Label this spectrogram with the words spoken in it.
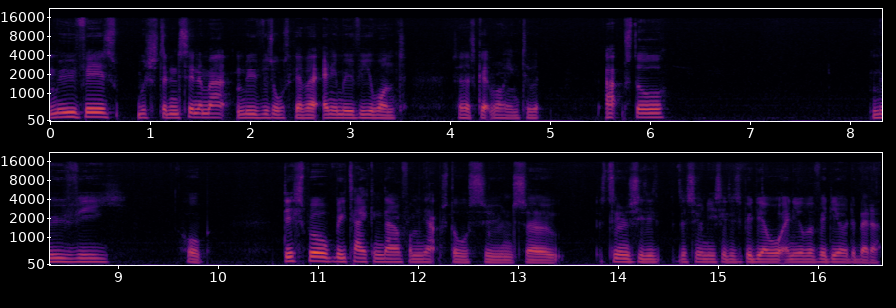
movies, which is in cinema, movies altogether, any movie you want. So let's get right into it. App Store, Movie Hub. This will be taken down from the App Store soon, so as soon as you, the sooner you see this video or any other video the better.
